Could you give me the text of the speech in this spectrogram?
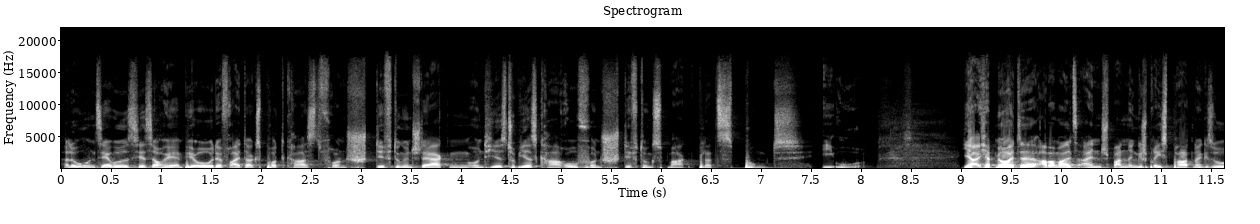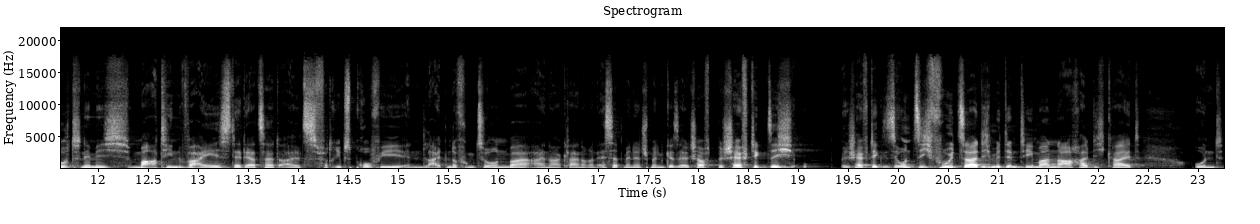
Hallo und Servus, hier ist auch euer MPO, der Freitagspodcast von Stiftungen stärken und hier ist Tobias Caro von Stiftungsmarktplatz.eu. Ja, ich habe mir heute abermals einen spannenden Gesprächspartner gesucht, nämlich Martin Weiß, der derzeit als Vertriebsprofi in leitender Funktion bei einer kleineren Asset Management Gesellschaft beschäftigt sich, beschäftigt ist und sich frühzeitig mit dem Thema Nachhaltigkeit und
